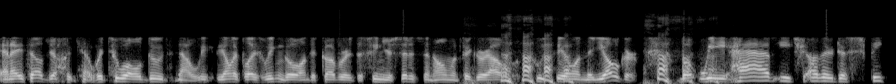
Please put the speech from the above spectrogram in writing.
And I tell Joe, you know, we're two old dudes now. We, the only place we can go undercover is the senior citizen home and figure out who's stealing the yogurt. But we have each other to speak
